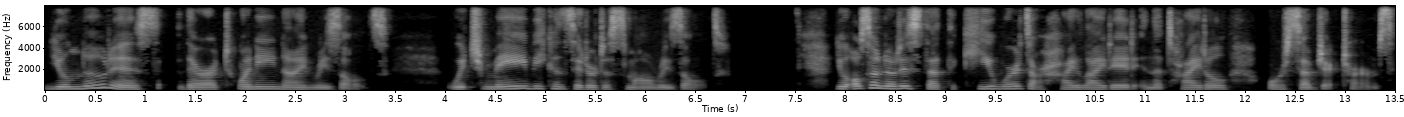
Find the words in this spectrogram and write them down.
You'll notice there are 29 results, which may be considered a small result. You'll also notice that the keywords are highlighted in the title or subject terms.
